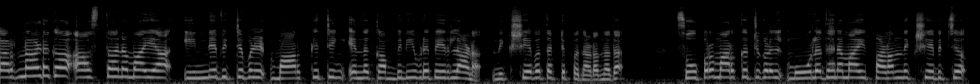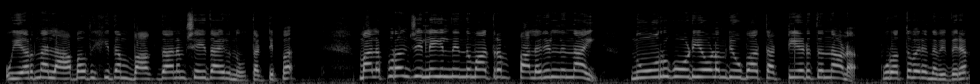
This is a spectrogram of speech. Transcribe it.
കർണാടക ആസ്ഥാനമായ ഇൻഎവിറ്റബിൾ മാർക്കറ്റിംഗ് എന്ന കമ്പനിയുടെ പേരിലാണ് നിക്ഷേപ തട്ടിപ്പ് നടന്നത്. സൂപ്പർ മാർക്കറ്റുകളിൽ മൂലധനമായി പണം നിക്ഷേപിച്ച് ഉയർന്ന ലാഭവിഹിതം വാഗ്ദാനം ചെയ്തായിരുന്നു തട്ടിപ്പ്. മലപ്പുറം ജില്ലയിൽ നിന്നു മാത്രം പലരിൽ നിന്നായി നൂറു കോടിയോളം രൂപ തട്ടിയെടുത്തെന്നാണ് പുറത്തുവരുന്ന വിവരം.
